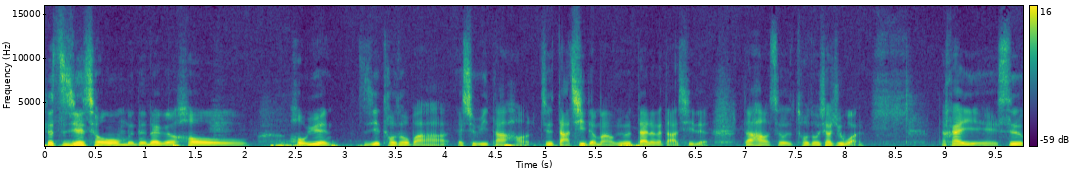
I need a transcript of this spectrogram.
就直接从我们的那个后后院直接偷偷把 SUP 打好，就是打气的嘛，我们就带那个打气的打好之后偷偷下去玩，大概也是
